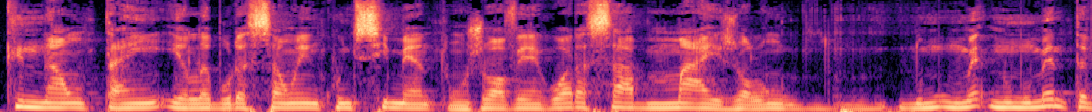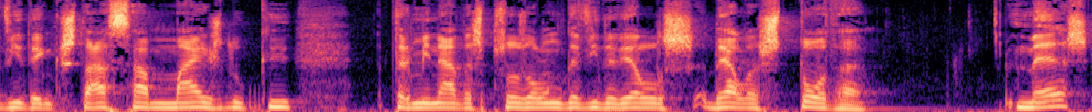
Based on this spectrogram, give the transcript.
que não tem elaboração em conhecimento. Um jovem agora sabe mais ao longo do, no momento da vida em que está, sabe mais do que determinadas pessoas ao longo da vida delas, delas toda. Mas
